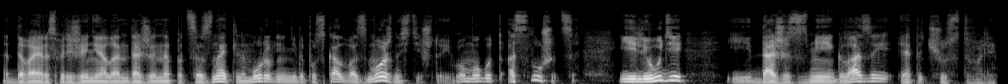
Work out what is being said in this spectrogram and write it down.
Отдавая распоряжение, Алан даже на подсознательном уровне не допускал возможности, что его могут ослушаться. И люди, и даже змееглазые это чувствовали.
